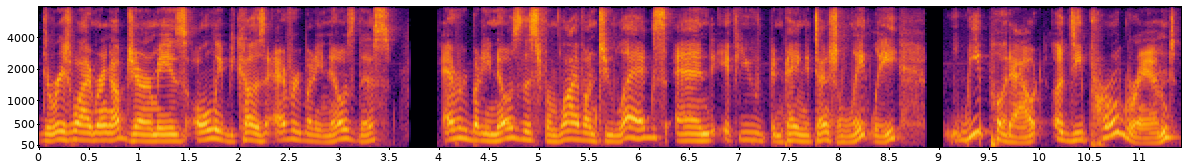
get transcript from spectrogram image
the reason why I bring up Jeremy is only because everybody knows this. Everybody knows this from Live on Two Legs. And if you've been paying attention lately, we put out a deprogrammed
